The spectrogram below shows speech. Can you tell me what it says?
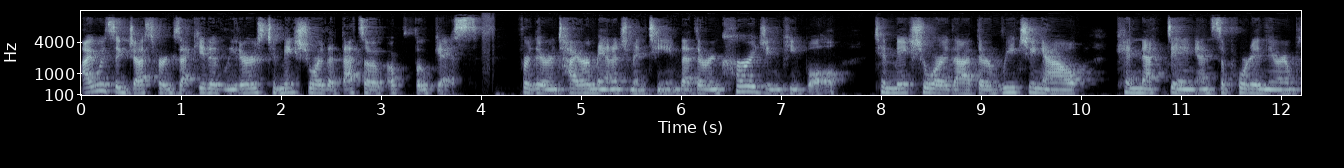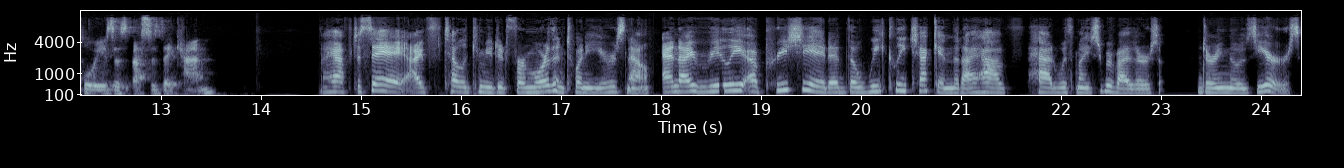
i would suggest for executive leaders to make sure that that's a, a focus for their entire management team that they're encouraging people to make sure that they're reaching out connecting and supporting their employees as best as they can I have to say, I've telecommuted for more than 20 years now, and I really appreciated the weekly check in that I have had with my supervisors during those years.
